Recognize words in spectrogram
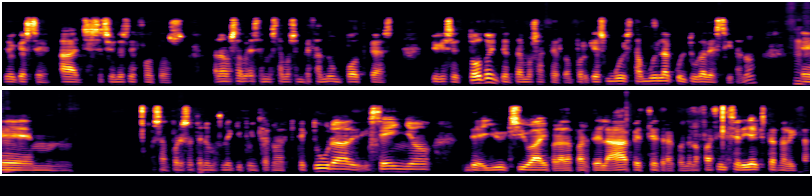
Yo qué sé, ads, sesiones de fotos. Ahora estamos empezando un podcast. Yo qué sé, todo intentamos hacerlo porque es muy, está muy la cultura de SIDA, ¿no? eh, o sea, por eso tenemos un equipo interno de arquitectura, de diseño, de UX UI para la parte de la app, etcétera, cuando lo fácil sería externalizar.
